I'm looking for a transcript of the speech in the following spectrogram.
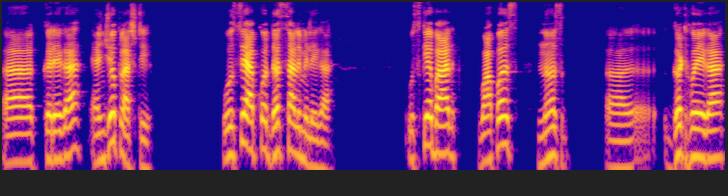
करेगा एंजियोप्लास्टी। उससे आपको दस साल मिलेगा। उसके बाद वापस नस गट होएगा,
